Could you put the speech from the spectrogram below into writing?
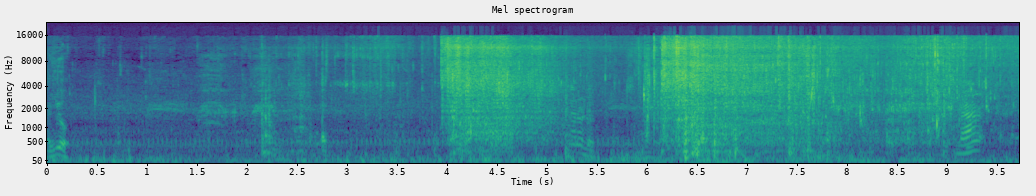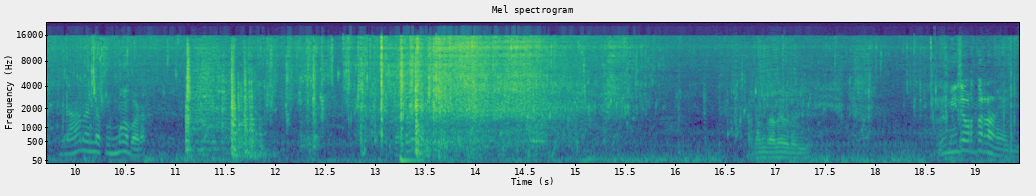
അയ്യോ. ഞാൻ ഞാനല്ല ചുമ്മാ പടാം. കടം തല വിടല്ലേ മീന്റെ പുറത്തോട്ടാണ് അടി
